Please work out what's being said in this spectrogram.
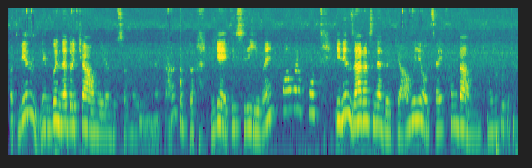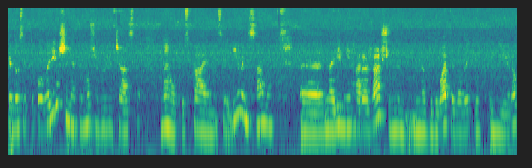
От він якби не дотягує до цього рівня. Так? Тобто є якийсь рівень поверху, і він зараз не дотягує оцей фундамент. Може бути таке досить типове рішення, тому що дуже часто ми опускаємо цей рівень саме е, на рівні гаража, щоб не, не будувати великих гірок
